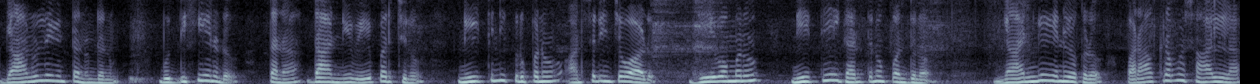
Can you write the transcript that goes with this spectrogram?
జ్ఞానుల ఇంట నుండను. బుద్ధిహీనుడు తన దాన్ని వేపర్చును. నీతిని కృపను అనుసరించేవాడు. జీవమును నీతి ఘనతను పొందును. జ్ఞాని ఒకడు పరాక్రమశాల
